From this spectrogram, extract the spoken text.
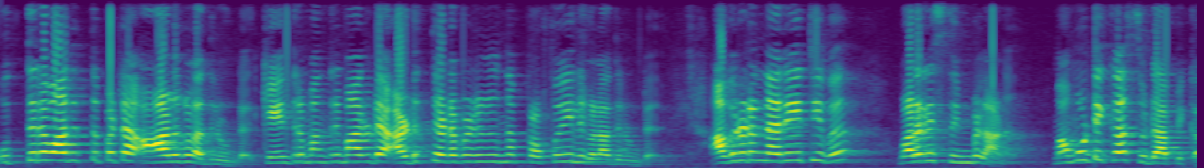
ഉത്തരവാദിത്തപ്പെട്ട ആളുകൾ അതിലുണ്ട്. കേന്ദ്രമന്ത്രിമാരുടെ അടുത്തിടപഴകുന്ന പ്രൊഫൈലുകൾ അതിലുണ്ട്. അവരുടെ നരേറ്റീവ് വളരെ സിമ്പിൾ ആണ്. മമ്മൂട്ടിക്ക സുഡാപ്പിക്ക.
